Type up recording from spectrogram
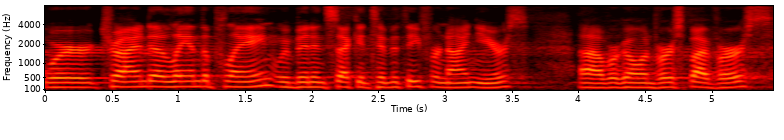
we're trying to land the plane. We've been in 2 Timothy for nine years. Uh, we're going verse by verse,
